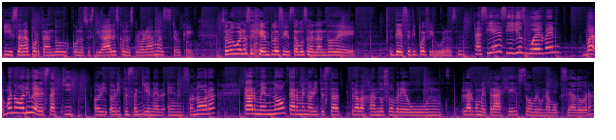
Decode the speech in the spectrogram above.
y están aportando con los festivales, con los programas. Creo que son muy buenos ejemplos y estamos hablando de, de este tipo de figuras, ¿no? Así es, y ellos vuelven. bu- Bueno, Oliver está aquí, ahori- ahorita está aquí en, el- en Sonora. Carmen no, Carmen ahorita está trabajando sobre un largometraje sobre una boxeadora.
